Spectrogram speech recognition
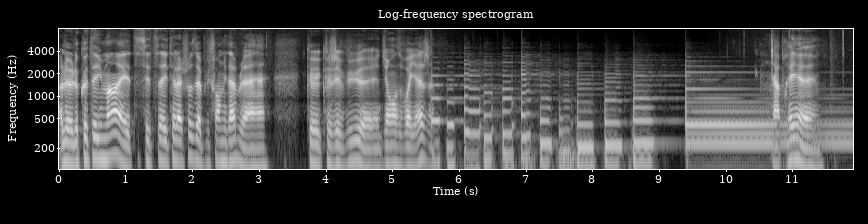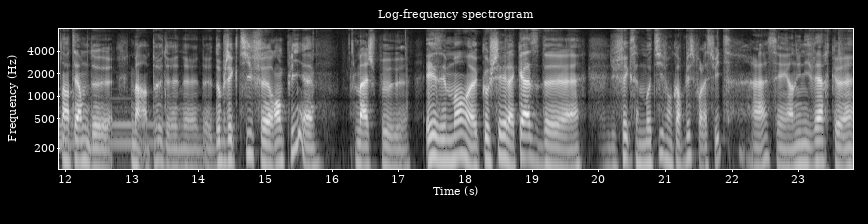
le, côté humain, et ça a été la chose la plus formidable que, que j'ai vue durant ce voyage. Après, en termes de, bah, un peu d'objectifs remplis, bah, je peux aisément euh, cocher la case euh, du fait que ça me motive encore plus pour la suite. Voilà, c'est un univers que,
